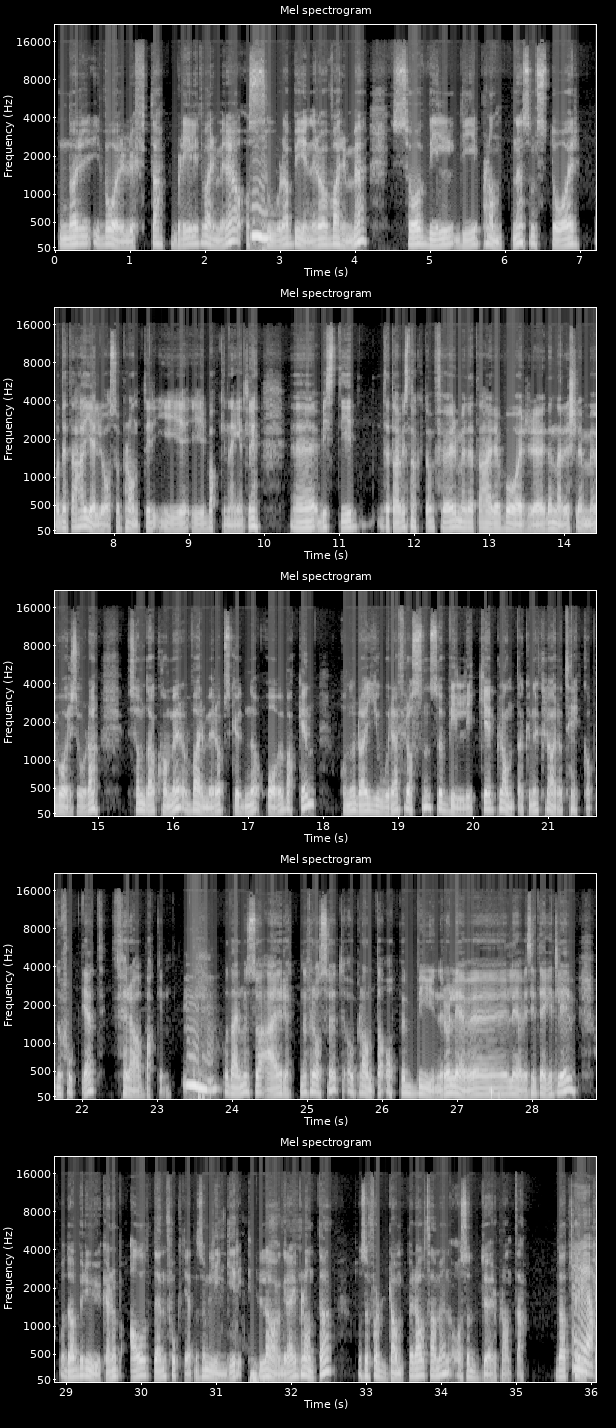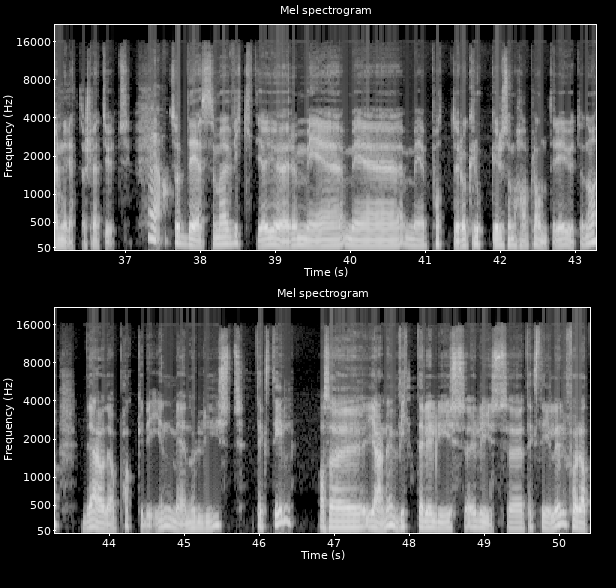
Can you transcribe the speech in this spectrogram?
når vårlufta blir litt varmere og Mm. sola begynner å varme, så vil de plantene som står, og dette her gjelder jo også planter i, i bakken egentlig, eh, hvis de dette har vi snakket om før med dette her vår, den der slemme vårsola, som da kommer og varmer opp skuddene over bakken, Og når da jorda er frossen, så vil ikke planta kunne klare å trekke opp noe fuktighet fra bakken. Mm. Og dermed så er røttene frosset, og planta oppe begynner å leve, leve sitt eget liv. Og da bruker den opp all den fuktigheten som ligger lagra i planta, og så fordamper alt sammen, og så dør planta. Da tørker Ja. den rett og slett ut. Ja. Så det som er viktig å gjøre med, med, med potter og krukker som har planter i ute nå, det er jo det å pakke de inn med noe lyst tekstil. Altså gjerne hvitt eller lys, lyse tekstiler, for at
